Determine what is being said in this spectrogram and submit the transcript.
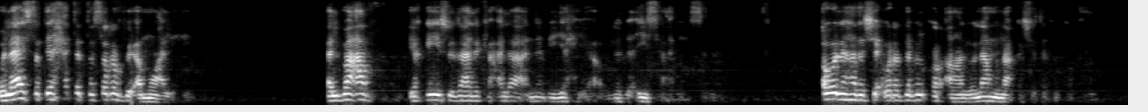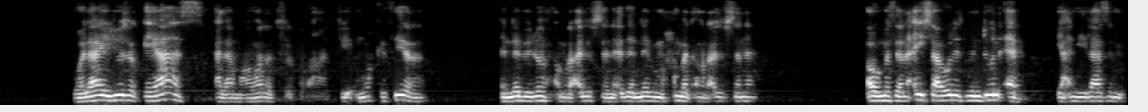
ولا يستطيع حتى التصرف بأمواله. البعض يقيس ذلك على النبي يحيى أو النبي عيسى عليه السلام. أولا هذا شيء ورد بالقرآن ولا مناقشة في القرآن. ولا يجوز القياس على ما ورد في القرآن في أمور كثيرة. النبي نوح عمره ألف سنة إذا النبي محمد عمره ألف سنة. أو مثلا عيسى ولد من دون أب يعني لازم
